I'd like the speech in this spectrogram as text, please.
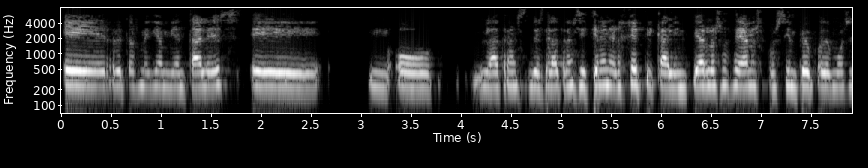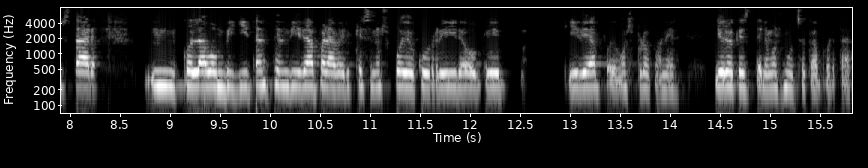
eh, retos medioambientales eh, o la trans, desde la transición energética, limpiar los océanos, pues siempre podemos estar mm, con la bombillita encendida para ver qué se nos puede ocurrir o qué qué idea podemos proponer. Yo creo que tenemos mucho que aportar.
